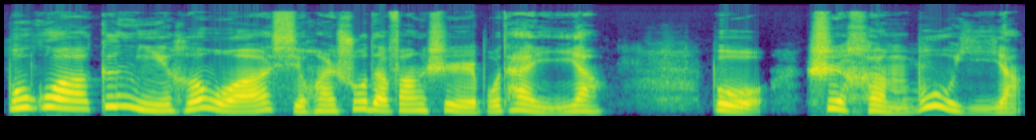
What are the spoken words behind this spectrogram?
不过跟你和我喜欢书的方式不太一样，不是很不一样。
